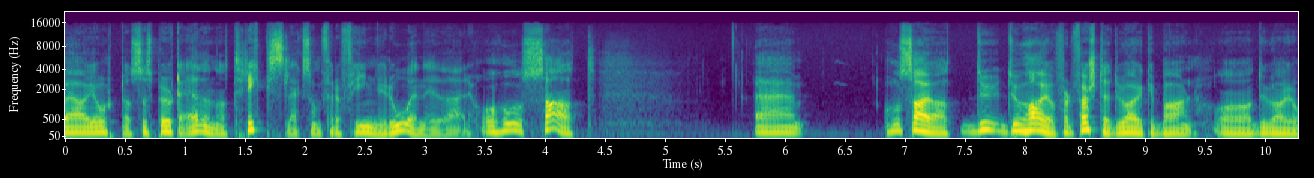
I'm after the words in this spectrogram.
jeg har gjort, og så spurte jeg er det noe triks liksom, for å finne roen i det der. Og hun sa at eh, Hun sa jo at du, du har jo, for det første, du har jo ikke barn, og du har jo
